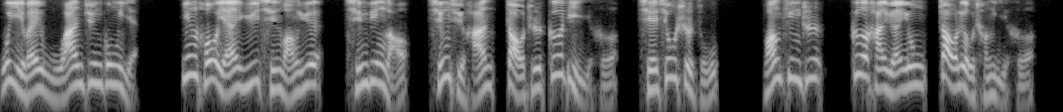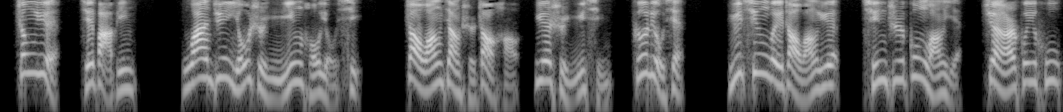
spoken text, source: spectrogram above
吾以为武安君公也。因侯言于秦王曰：“秦兵劳，请许韩、赵之割地以和，且修士卒。”王听之，割韩、元雍、赵六城以和。正月，皆罢兵。武安君由是与殷侯有隙。赵王将使赵好曰：“是于秦，割六县。”于清谓赵王曰：“秦之公王也，倦而归乎？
